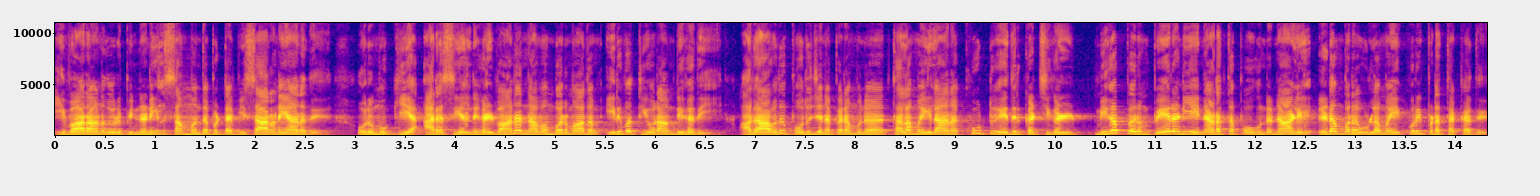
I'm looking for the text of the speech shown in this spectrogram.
இவ்வாறானதொரு பின்னணியில் சம்பந்தப்பட்ட விசாரணையானது ஒரு முக்கிய அரசியல் நிகழ்வான நவம்பர் மாதம் இருபத்தி ஓராம் திகதி அதாவது பொதுஜன பெரமுன தலைமையிலான கூட்டு எதிர்க்கட்சிகள் மிக பெரும் பேரணியை நடத்தப் போகின்ற நாளில் இடம்பெற உள்ளமை குறிப்பிடத்தக்கது.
